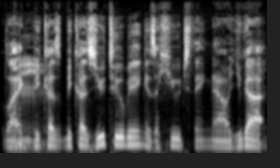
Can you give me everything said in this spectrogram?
Like Hmm. because because youtubing is a huge thing now. You got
